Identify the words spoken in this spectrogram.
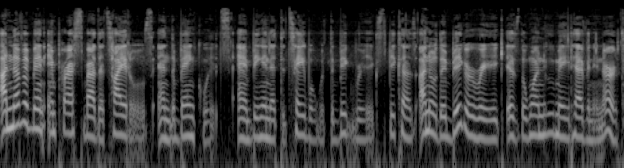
I never been impressed by the titles and the banquets and being at the table with the big rigs because I know the bigger rig is the one who made heaven and earth,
